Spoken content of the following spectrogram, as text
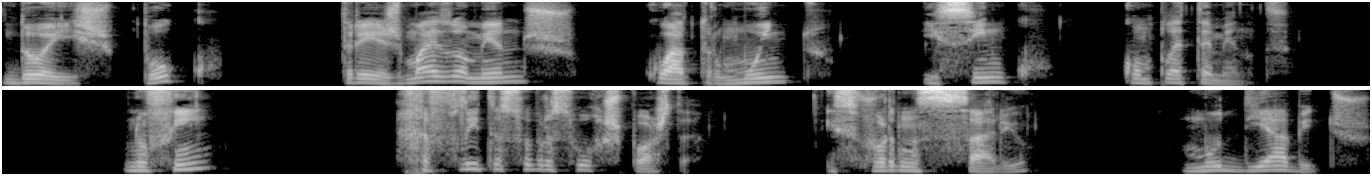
2 pouco, 3 mais ou menos, 4 muito e 5 completamente. No fim, reflita sobre a sua resposta e, se for necessário, mude de hábitos.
